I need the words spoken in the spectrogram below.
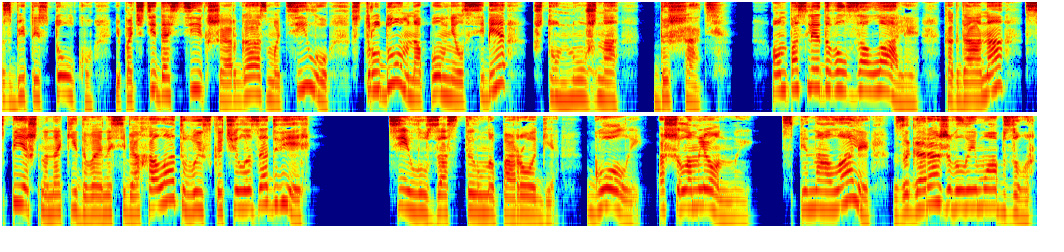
Сбитый с толку и почти достигший оргазма Тилу с трудом напомнил себе, что нужно дышать. Он последовал за Лали, когда она, спешно накидывая на себя халат, выскочила за дверь. Тилу застыл на пороге, голый, ошеломленный. Спина Лали загораживала ему обзор,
